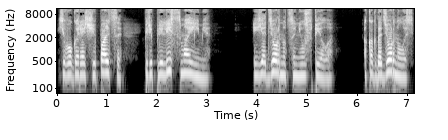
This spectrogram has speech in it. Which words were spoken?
его горячие пальцы переплелись с моими, и я дернуться не успела. А когда дернулась,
